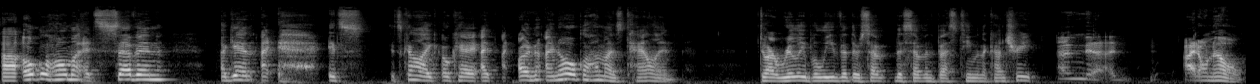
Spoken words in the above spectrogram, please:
Uh, Oklahoma at seven. Again, I, it's it's kind of like okay, I, I I know Oklahoma has talent. Do I really believe that they're sev- the seventh best team in the country? I don't know.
